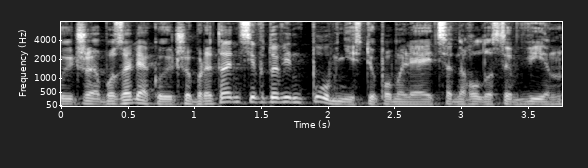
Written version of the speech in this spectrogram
шантажуючи або залякуючи британців, то він повністю помиляється, наголосив він.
